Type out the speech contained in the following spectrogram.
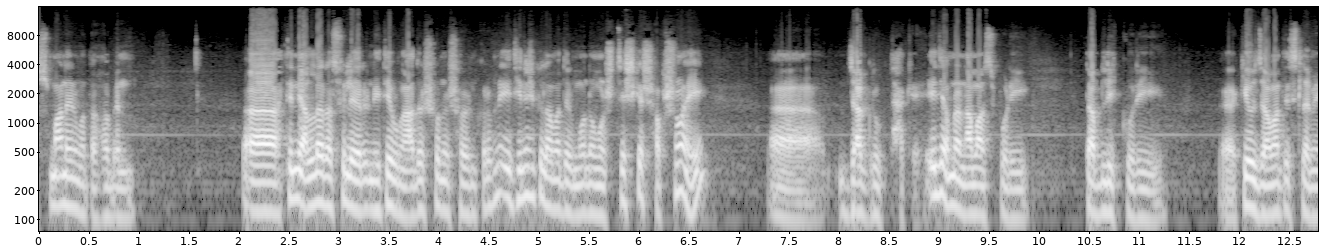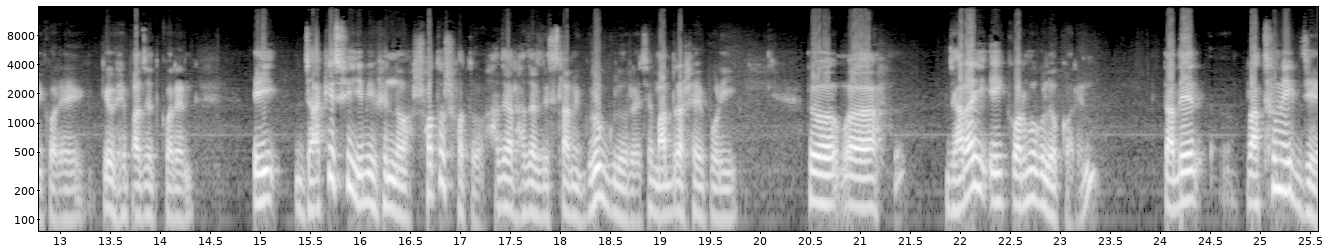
উসমানের মতো হবেন। তিনি আল্লাহ রাসুলের নীতি এবং আদর্শ অনুসরণ করবেন। এই জিনিসগুলো আমাদের মন মস্তিষ্কে সবসময় জাগরুক থাকে। এই যে আমরা নামাজ পড়ি তাবলিক করি কেউ জামাত ইসলামী করে, কেউ হেফাজত করেন এই যা কিছুই বিভিন্ন শত শত, হাজার হাজার যে ইসলামিক গ্রুপগুলো রয়েছে, মাদ্রাসায় পড়ি। তো যারাই এই কর্মগুলো করেন, তাদের প্রাথমিক যে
